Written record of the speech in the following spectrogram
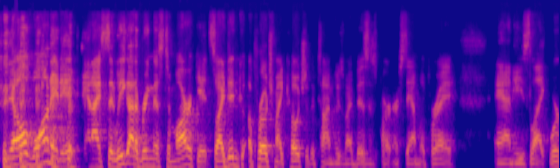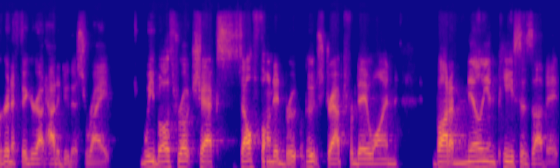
they all wanted it. And I said, we got to bring this to market. So I did approach my coach at the time, who's my business partner, Sam Lapray. And he's like, we're going to figure out how to do this right. We both wrote checks, self funded, bootstrapped from day one, bought a million pieces of it,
